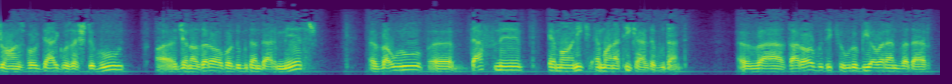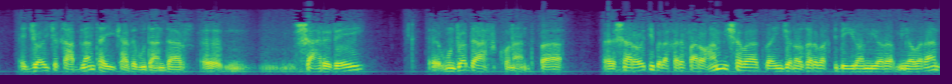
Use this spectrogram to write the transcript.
جوهانسبورگ درگذشته بود جنازه را آورده بودن در مصر و او رو دفن امانیک امانتی کرده بودند. و قرار بوده که او رو بیاورند و در جایی که قبلا تهیه کرده بودند در شهر ری اونجا دفن کنند و شرایطی بالاخره فراهم می شود و این جنازه رو وقتی به ایران می آورند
